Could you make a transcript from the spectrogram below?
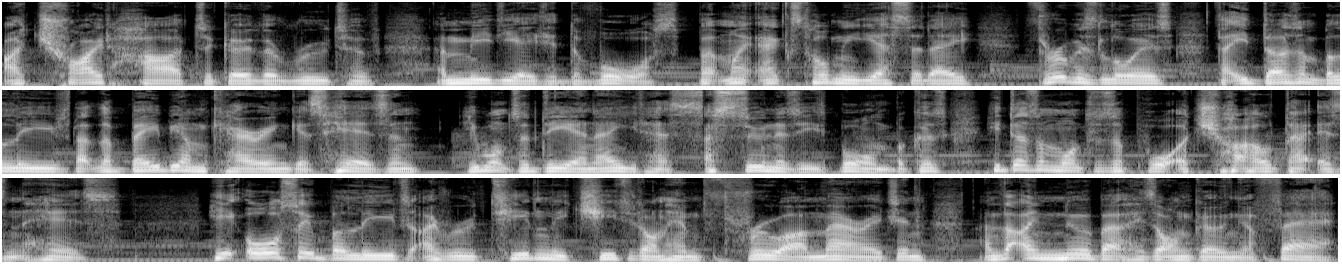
I tried hard to go the route of a mediated divorce, but my ex told me yesterday, through his lawyers, that he doesn't believe that the baby I'm carrying is his and he wants a DNA test as soon as he's born because he doesn't want to support a child that isn't his. He also believes I routinely cheated on him through our marriage and, and that I knew about his ongoing affair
